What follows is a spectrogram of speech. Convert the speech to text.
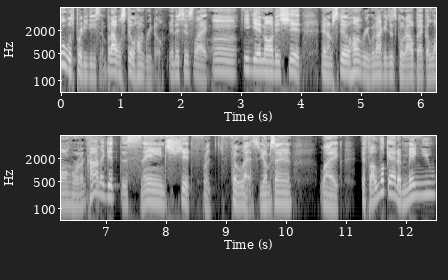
Food was pretty decent, but I was still hungry though. And it's just like, mm, you getting all this shit, and I'm still hungry when I could just go to Outback or Longhorn and kind of get the same shit for for less. You know what I'm saying? Like if I look at a menu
